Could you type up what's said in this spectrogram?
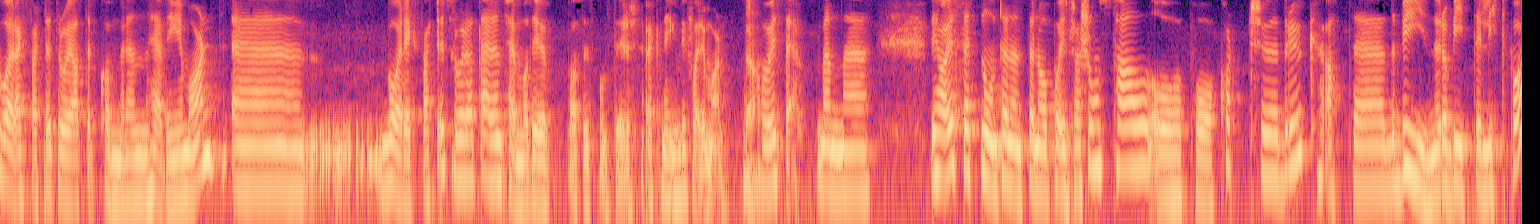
våre eksperter tror jo at det kommer en heving i morgen. Eh, våre eksperter tror at det er en 25 basispunkter økning vi får i morgen. Så får vi se. Men eh, vi har jo sett noen tendenser nå på inflasjonstall og på kortbruk at eh, det begynner å bite litt på.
